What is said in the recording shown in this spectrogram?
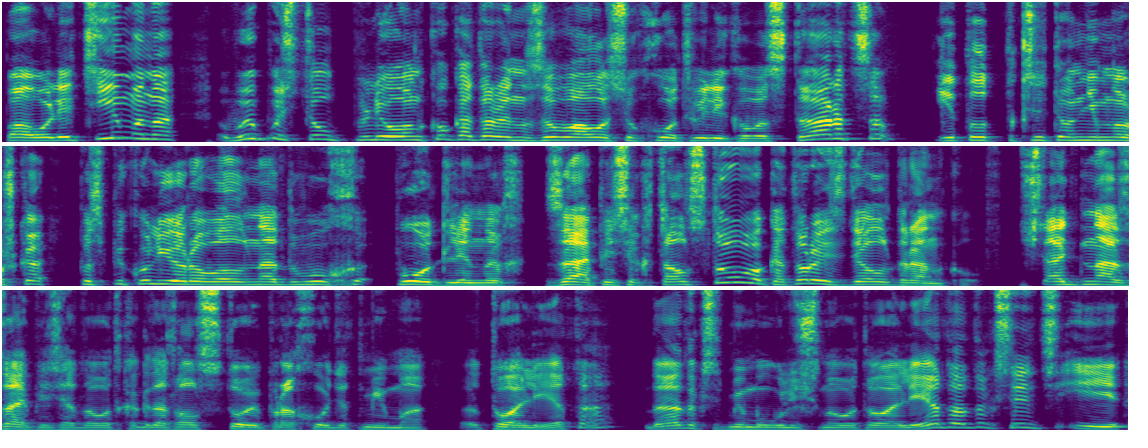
Пауля Тимона выпустил пленку, которая называлась «Уход великого старца». И тут, так сказать, он немножко поспекулировал на двух подлинных записях Толстого, которые сделал Дранков. Значит, одна запись — это вот когда Толстой проходит мимо туалета, да, так сказать, мимо уличного туалета, так сказать, и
